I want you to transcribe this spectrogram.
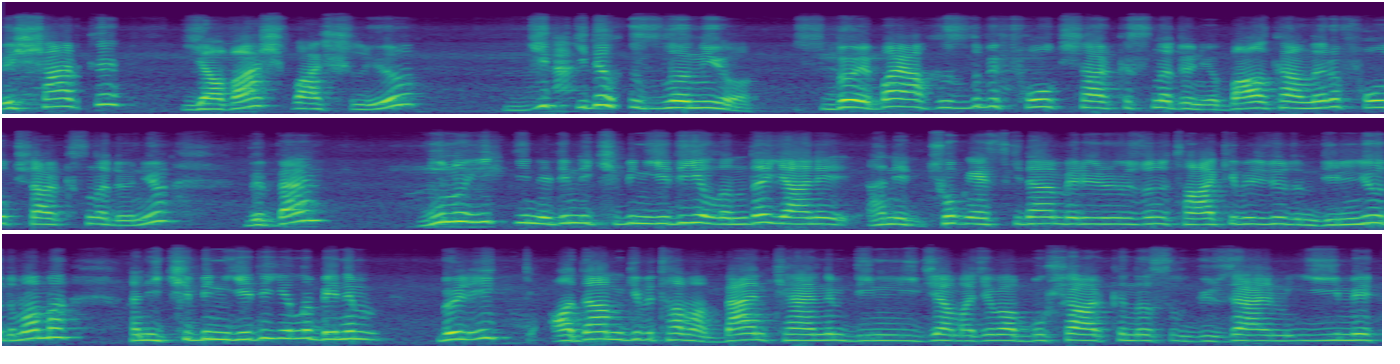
Ve şarkı yavaş başlıyor, gitgide hızlanıyor. Böyle bayağı hızlı bir folk şarkısına dönüyor. Balkanların folk şarkısına dönüyor. Ve ben bunu ilk dinlediğimde 2007 yılında yani hani çok eskiden beri Eurovision'u takip ediyordum, dinliyordum ama hani 2007 yılı benim böyle ilk adam gibi tamam ben kendim dinleyeceğim. Acaba bu şarkı nasıl, güzel mi, iyi mi?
